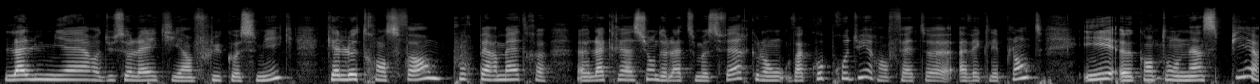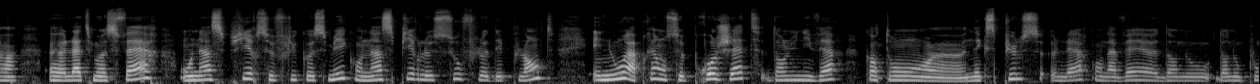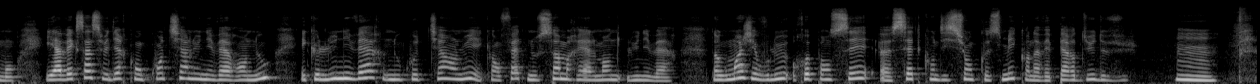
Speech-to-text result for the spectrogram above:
la lumière du soleil qui est un flux cosmique, qu'elle le transforme pour permettre euh, la création de l'atmosphère que l'on va coproduire en fait euh, avec les plantes. Et euh, quand on inspire l'atmosphère, on inspire ce flux cosmique, on inspire le souffle des plantes, et nous après on se projette dans l'univers quand on euh, expulse l'air qu'on avait euh, dans nos, dans nos poumons. Et avec ça, ça veut dire qu'on contient l'univers en nous et que l'univers nous contient en lui et qu'en fait, nous sommes réellement l'univers. Donc moi, j'ai voulu repenser euh, cette condition cosmique qu'on avait perdue de vue. Hmm.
